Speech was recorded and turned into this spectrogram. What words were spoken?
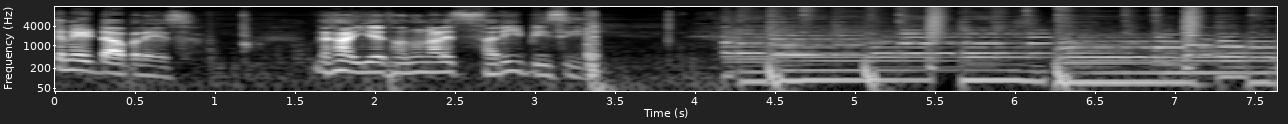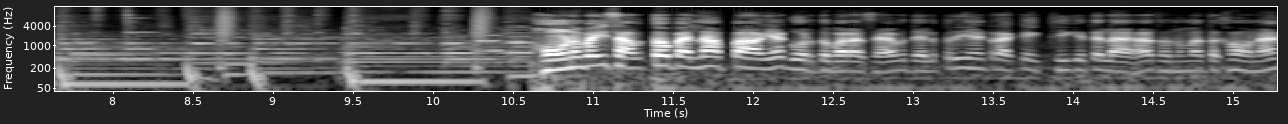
ਕੈਨੇਡਾ ਪਲੇਸ। ਦਿਖਾਈਏ ਤੁਹਾਨੂੰ ਨਾਲੇ ਸਰੀ ਪੀਸੀ ਹੁਣ ਬਈ ਸਭ ਤੋਂ ਪਹਿਲਾਂ ਆਪਾਂ ਆ ਗਿਆ ਗੁਰਦੁਆਰਾ ਸਾਹਿਬ ਦਿਲਪ੍ਰੀਤ ਨੇ ਟਰੱਕ ਇੱਥੇ ਕਿਤੇ ਲਾਇਆ ਹੋਇਆ, ਤੁਹਾਨੂੰ ਮੈਂ ਦਿਖਾਉਣਾ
